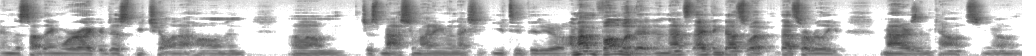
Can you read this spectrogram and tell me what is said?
into something where I could just be chilling at home and um, just masterminding the next YouTube video. I'm having fun with it, and that's I think that's what that's what really matters and counts. You know,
